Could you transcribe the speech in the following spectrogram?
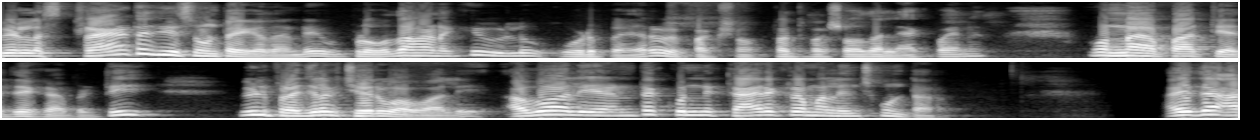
వీళ్ళ స్ట్రాటజీస్ ఉంటాయి కదండి. ఇప్పుడు ఉదాహరణకి వీళ్ళు ఓడిపోయారు విపక్షం ప్రతిపక్ష హోదా లేకపోయినా ఉన్న పార్టీ అదే కాబట్టి వీళ్ళు ప్రజలకు చేరువ అవ్వాలి. అవ్వాలి అంటే కొన్ని కార్యక్రమాలు ఎంచుకుంటారు. అయితే ఆ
